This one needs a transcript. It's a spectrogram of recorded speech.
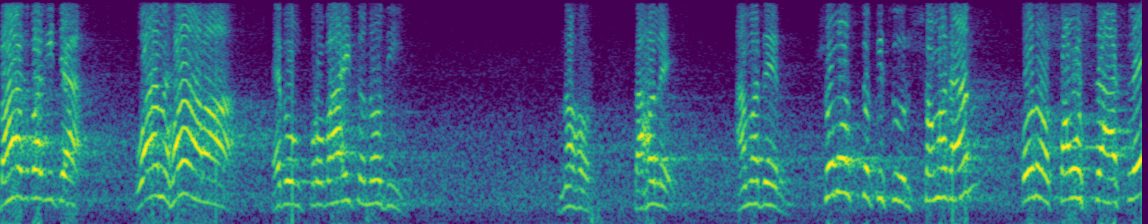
বাগ বাগিচা, ওয়ানহারা এবং প্রবাহিত নদী, নহর। তাহলে আমাদের সমস্ত কিছুর সমাধান, কোন সমস্যা আসলে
